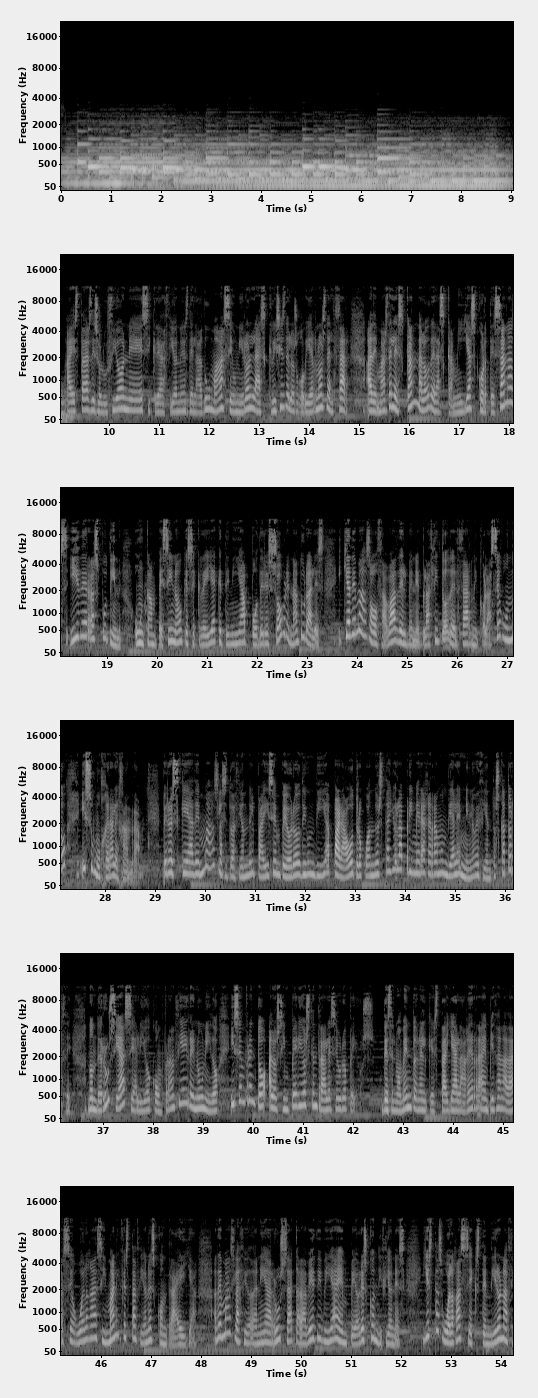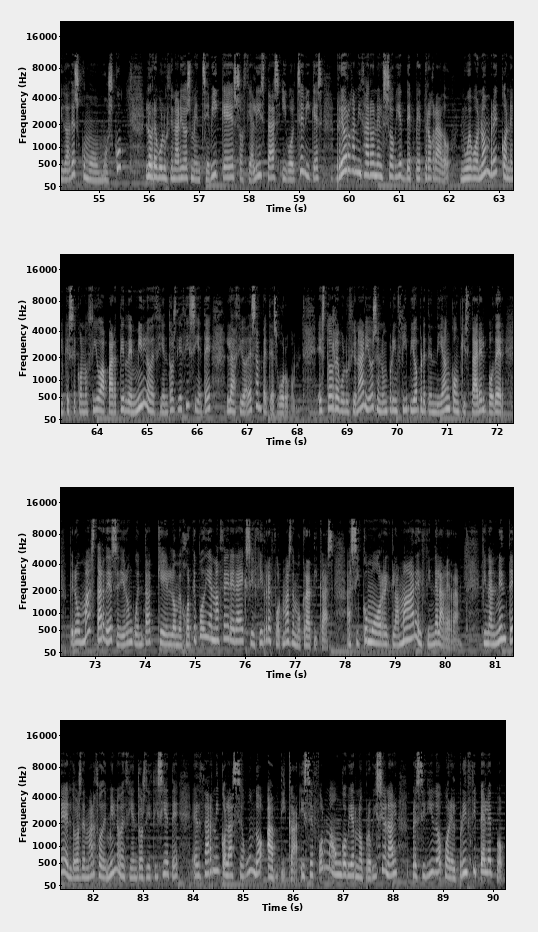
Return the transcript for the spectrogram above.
Estas disoluciones y creaciones de la Duma se unieron las crisis de los gobiernos del zar, además del escándalo de las camillas cortesanas y de Rasputín, un campesino que se creía que tenía poderes sobrenaturales y que además gozaba del beneplácito del zar Nicolás II y su mujer Alejandra. Pero es que además la situación del país empeoró de un día para otro cuando estalló la Primera Guerra Mundial en 1914, donde Rusia se alió con Francia y Reino Unido y se enfrentó a los imperios centrales europeos. Desde el momento en el que estalla la guerra empiezan a darse huelgas y manifestaciones contra ella. Además, la ciudadanía rusa cada vez vivía en peores condiciones y estas huelgas se extendieron a ciudades como Moscú. Los revolucionarios mencheviques, socialistas y bolcheviques reorganizaron el Soviet de Petrogrado, nuevo nombre con el que se conoció a partir de 1917 la ciudad de San Petersburgo. Estos revolucionarios en un principio pretendían conquistar el poder, pero más tarde se dieron cuenta que lo mejor que podían hacer era exigir reformas democráticas, así como reclamar el fin de la guerra. Finalmente, el 2 de marzo de 1917, el zar Nicolás II abdica y se forma un gobierno provisional presidido por el príncipe Lepop.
